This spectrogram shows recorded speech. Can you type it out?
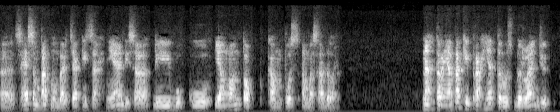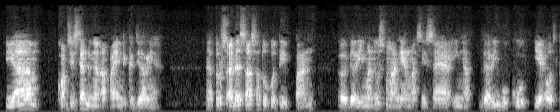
Eh, saya sempat membaca kisahnya di, di buku yang on top kampus ambasador. Nah ternyata kiprahnya terus berlanjut. Ia konsisten dengan apa yang dikejarnya. Nah terus ada salah satu kutipan eh, dari Iman Usman yang masih saya ingat dari buku YOT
